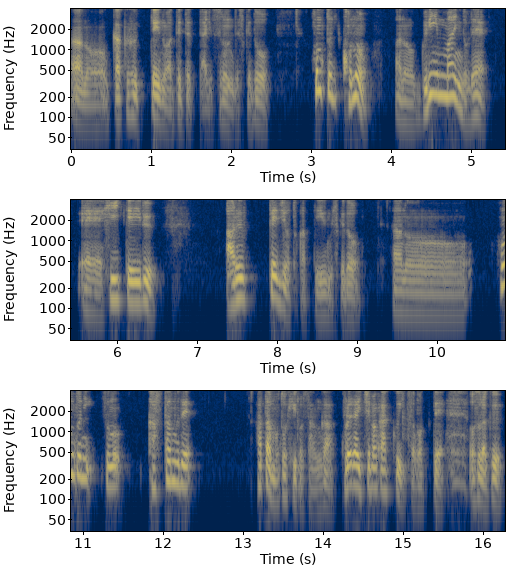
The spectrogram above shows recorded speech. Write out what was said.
あの、楽譜っていうのは出てたりするんですけど、本当にこの、あの、グリーンマインドで、えー弾いているアルペジオとかって言うんですけど、あのー本当にそのカスタムで、畑本博さんがこれが一番かっこいいと思って、おそらく、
